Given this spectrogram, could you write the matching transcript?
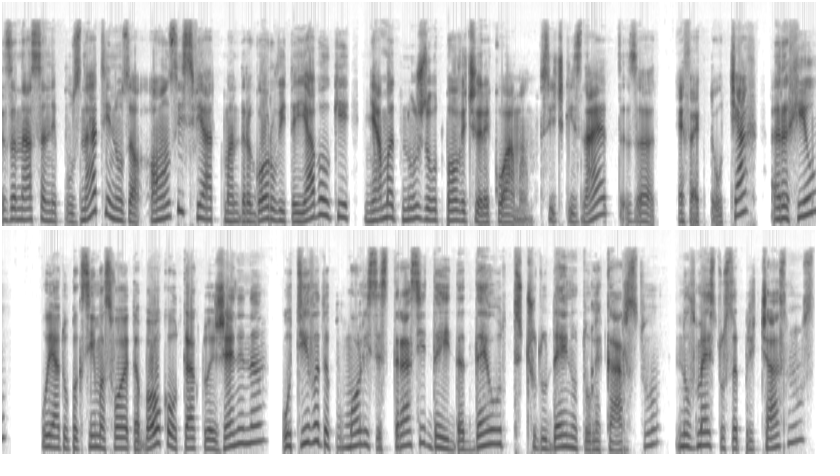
за нас са непознати, но за онзи свят мандрагоровите ябълки нямат нужда от повече реклама. Всички знаят за ефекта от тях. Рахил, която пък си има своята болка, откакто е женена, отива да помоли сестра си да й даде от чудодейното лекарство но вместо съпричастност,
